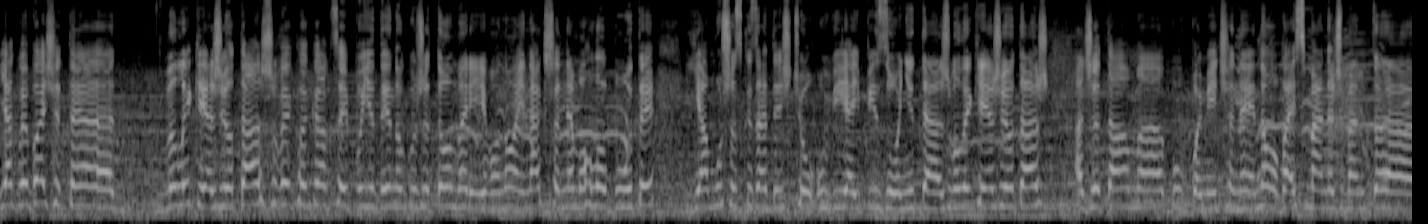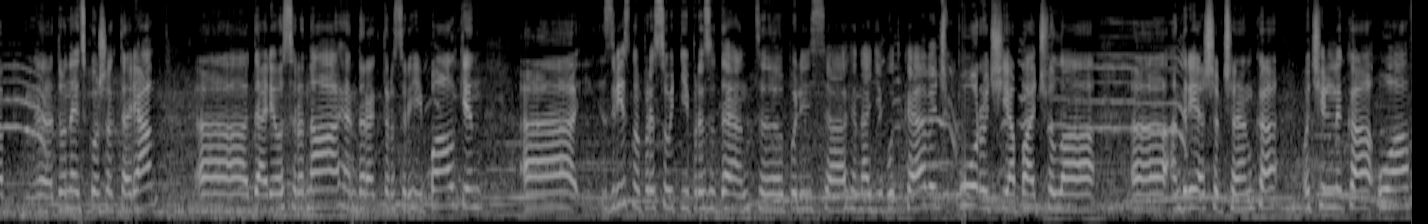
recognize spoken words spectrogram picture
Як ви бачите, великий ажіотаж викликав цей поєдинок у Житомирі, і воно інакше не могло бути. Я мушу сказати, що у vip зоні теж великий ажіотаж, адже там е, був помічений ну, весь менеджмент е, е, Донецького шахтаря. Даріо Срана, гендиректор Сергій Палкін. Е, Звісно, присутній президент е, Полісся Геннадій Буткевич. Поруч я бачила е, Андрія Шевченка, очільника УАФ.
